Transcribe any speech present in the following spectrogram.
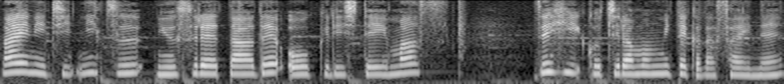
毎日2通ニュースレーターでお送りしています。ぜひこちらも見てくださいね。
